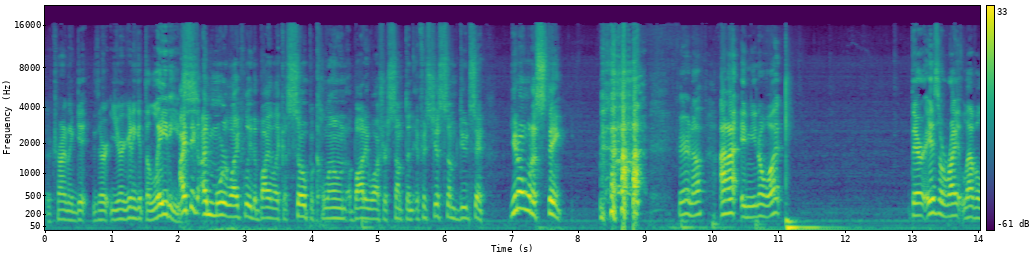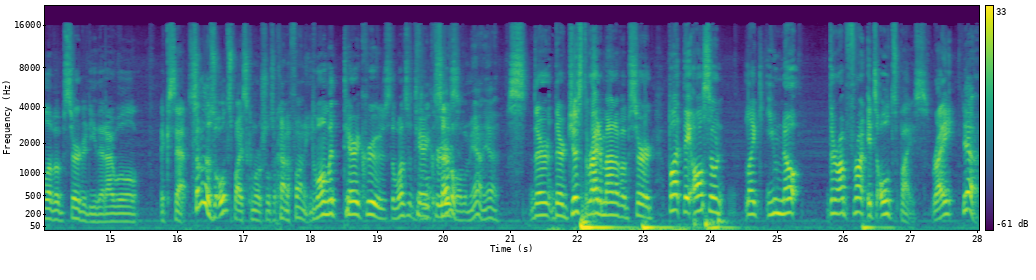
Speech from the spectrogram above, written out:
They're trying to get. They're, you're gonna get the ladies. I think I'm more likely to buy like a soap, a cologne, a body wash, or something if it's just some dude saying, "You don't want to stink." Fair enough. And I, and you know what? There is a right level of absurdity that I will accept. Some of those Old Spice commercials are kind of funny. The one with Terry Crews, the ones with Terry Crews, Several of them, yeah, yeah. they're they're just the right amount of absurd, but they also like you know they're up front. It's Old Spice, right? Yeah,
